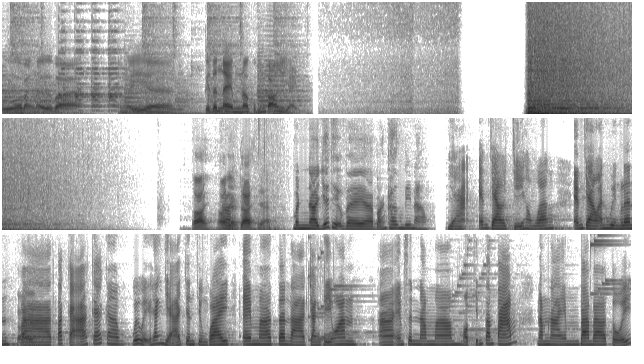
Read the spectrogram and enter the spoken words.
của bạn nữ và em nghĩ à, cái tính em nó cũng có như vậy Rồi, thôi Rồi. đi em trai Dạ Mình à, giới thiệu về à, bản thân đi nào. Dạ, em chào chị Hồng Vân, em chào anh Quyền Linh Chào và tất cả các à, quý vị khán giả trên trường quay. Em à, tên là Trần Thị Oanh, à, em sinh năm à, 1988, năm nay em 33 tuổi.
